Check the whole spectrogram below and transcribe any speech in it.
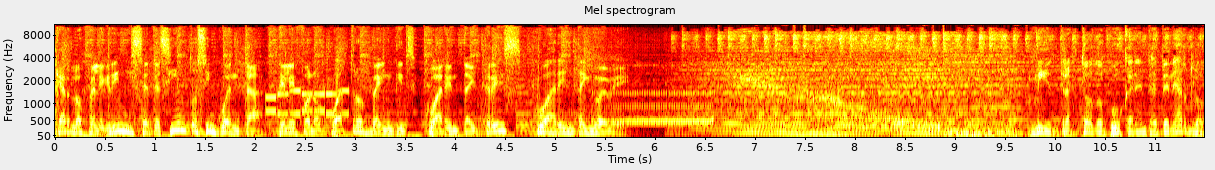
Carlos Pellegrini 750. Teléfono 420 43 49. Mientras todos buscan entretenerlo,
